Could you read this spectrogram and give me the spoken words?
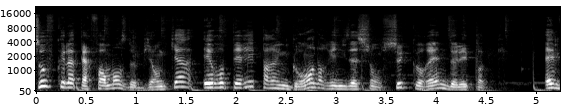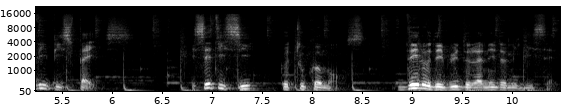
Sauf que la performance de Bianca est repérée par une grande organisation sud-coréenne de l'époque, MVP Space. Et c'est ici que tout commence dès le début de l'année 2017.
